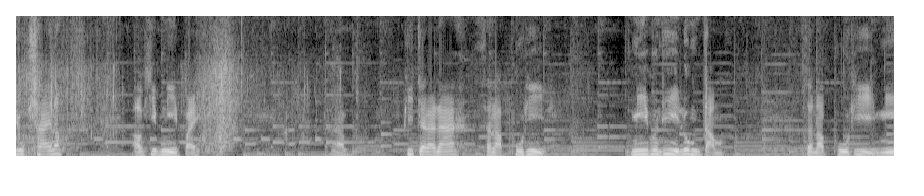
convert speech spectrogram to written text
ยุกต์ใช้เนาะเอาคลิปนี้ไปอ่าพิจารณาสำหรับผู้ที่มีพื้นที่ลุ่มต่ำสำหรับผู้ที่มี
